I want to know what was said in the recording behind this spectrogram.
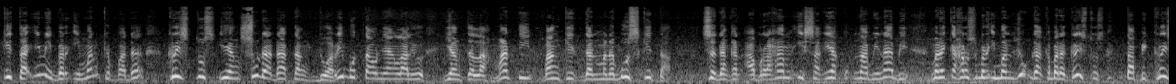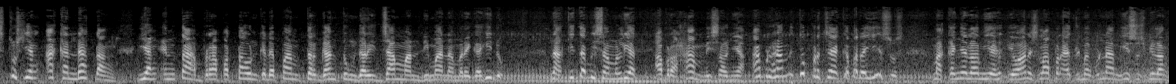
kita ini beriman kepada Kristus yang sudah datang 2000 tahun yang lalu yang telah mati, bangkit dan menebus kita. Sedangkan Abraham, Ishak, Yakub, nabi-nabi, mereka harus beriman juga kepada Kristus. Tapi Kristus yang akan datang, yang entah berapa tahun ke depan tergantung dari zaman di mana mereka hidup. Nah, kita bisa melihat Abraham misalnya. Abraham itu percaya kepada Yesus. Makanya dalam Yohanes 8 ayat 56 Yesus bilang,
